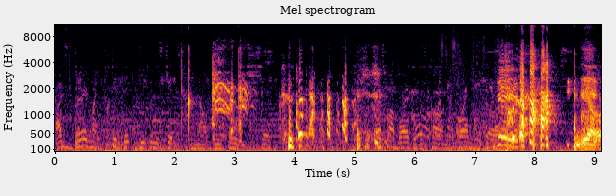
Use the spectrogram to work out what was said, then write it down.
I just buried my fucking dick deep in this kid's mouth. dude. Holy shit. That's my balls with his tongue. Oh my god. Yo.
